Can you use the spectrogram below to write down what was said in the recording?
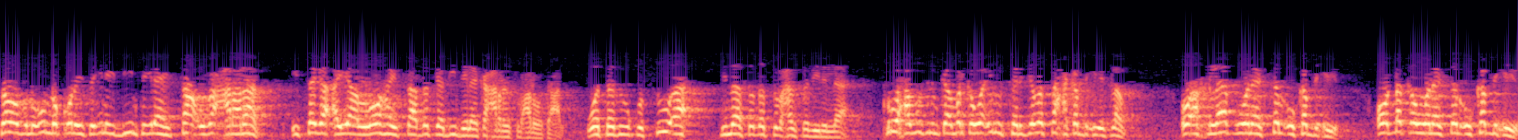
sababna u noqonaysa inay diinta ilaahay saa uga cararaan. Isaga ayaa loo haystaa dadkaa diinta ilahay ka cararay subxana wa tacala wataduuqu suu'a bima sadadtum can sabiili illah ruuxa muslimka marka waa inuu tarjamo saxa ka bixiyo islaamka oo akhlaaq wanaagsan uu ka bixiyo oo dhaqan wanaagsan uu ka bixiyo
